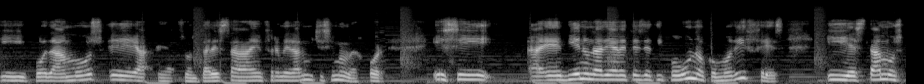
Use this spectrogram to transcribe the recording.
y podamos eh, eh, afrontar esa enfermedad muchísimo mejor. Y si eh, viene una diabetes de tipo 1, como dices, y estamos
